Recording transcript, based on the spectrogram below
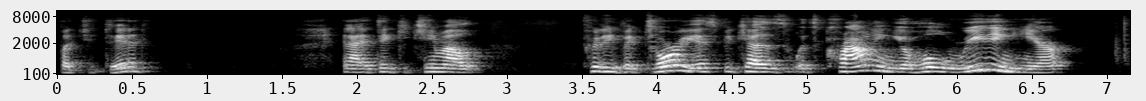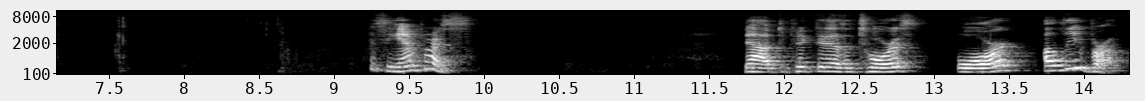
but you did. And I think you came out pretty victorious because what's crowning your whole reading here is the Empress. Now, depicted as a Taurus or a Libra.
